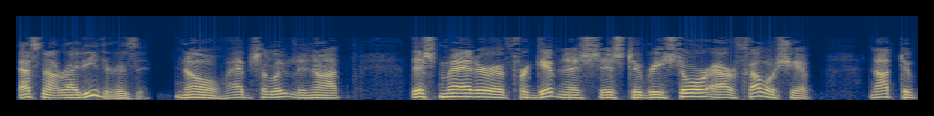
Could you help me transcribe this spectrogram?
That's not right either, is it? No, absolutely not. This matter of forgiveness is to restore our fellowship, not to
